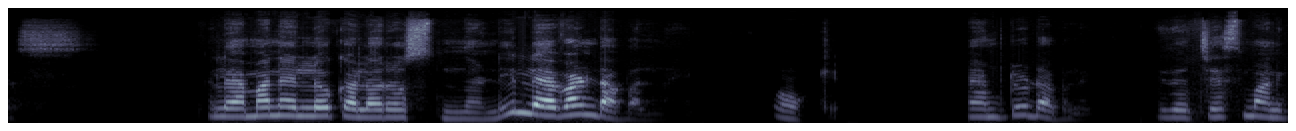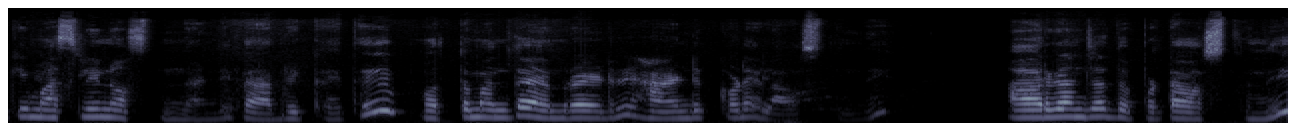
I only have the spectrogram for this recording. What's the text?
ఎస్ లెమన్ ఎల్లో కలర్ వస్తుందండి. Eleven double nine okay M to double X ఇది వచ్చేసి మనకి మస్లిన్ వస్తుందండి ఫ్యాబ్రిక్ అయితే. మొత్తం అంతా ఎంబ్రాయిడరీ హ్యాండ్కి కూడా ఇలా వస్తుంది. ఆర్గంజా దుపట్టా వస్తుంది.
